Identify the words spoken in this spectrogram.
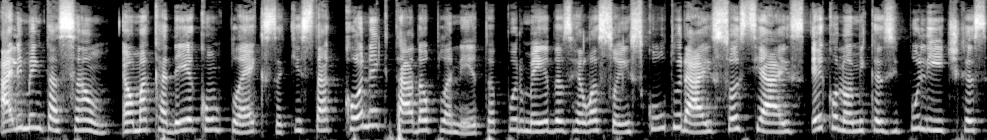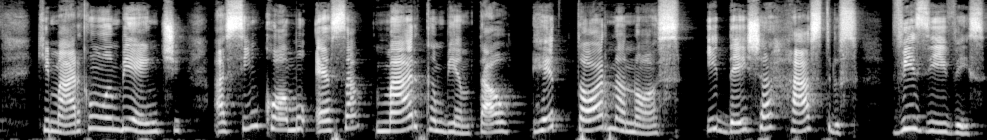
A alimentação é uma cadeia complexa que está conectada ao planeta por meio das relações culturais, sociais, econômicas e políticas que marcam o ambiente, assim como essa marca ambiental retorna a nós e deixa rastros visíveis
